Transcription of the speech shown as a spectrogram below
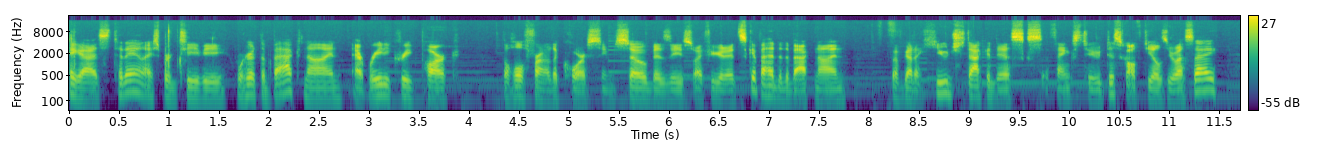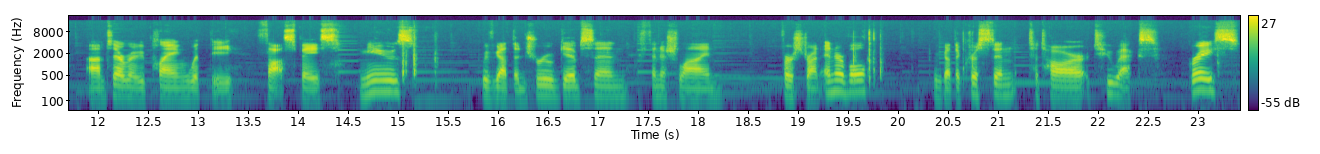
Hey guys, today on Iceberg TV, we're here at the back nine at Reedy Creek Park. The whole front of the course seems so busy, so I figured I'd skip ahead to the back nine. We've got a huge stack of discs thanks to Disc Golf Deals USA. Um, today we're going to be playing with the Thought Space Muse. We've got the Drew Gibson Finish Line First Run Interval. We've got the Kristin Tattar 2X Grace.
